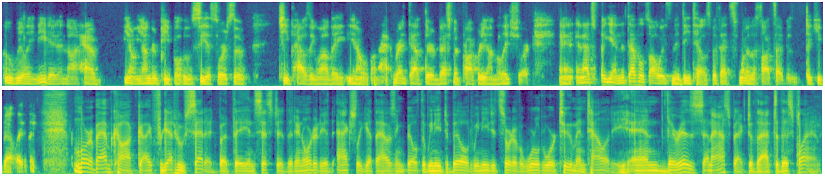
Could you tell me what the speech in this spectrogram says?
who really need it, and not have you know younger people who see a source of cheap housing while they, you know, rent out their investment property on the lakeshore. And, and that's, again, the devil's always in the details, but that's one of the thoughts I've been thinking about lately. Laura Babcock, I forget who said it, but they insisted that in order to actually get the housing built that we need to build, we needed sort of a World War II mentality. And there is an aspect of that to this plan.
